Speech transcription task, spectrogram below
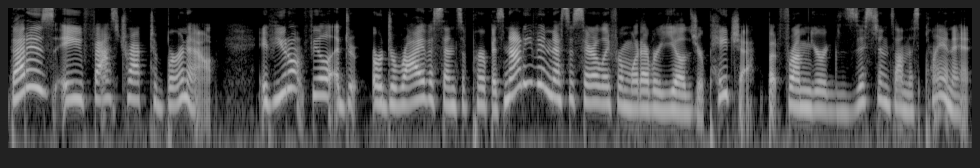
that is a fast track to burnout. If you don't feel a, or derive a sense of purpose, not even necessarily from whatever yields your paycheck, but from your existence on this planet,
